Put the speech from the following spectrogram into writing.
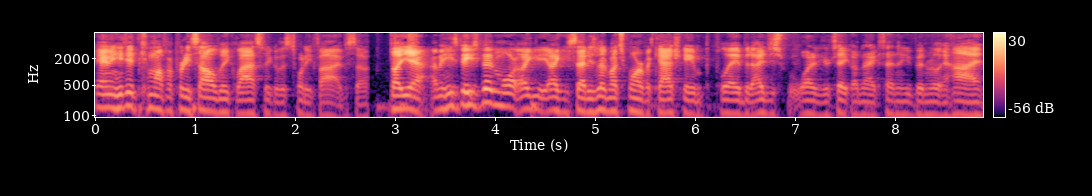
I mean, he did come off a pretty solid week last week with his 25. So, but yeah, I mean, he's he's been more like like you said, he's been much more of a cash game play. But I just wanted your take on that because I know you've been really high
